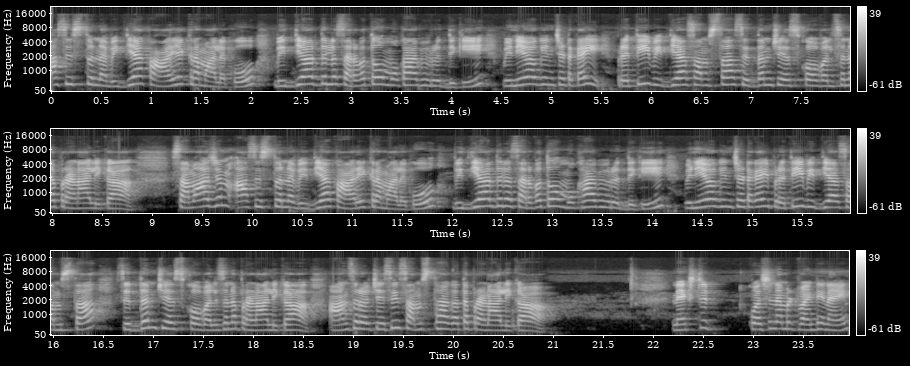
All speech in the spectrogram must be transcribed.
ఆశిస్తున్న విద్యా కార్యక్రమాలకు విద్యార్థుల సర్వతోముఖాభివృద్ధికి వినియోగించుటకై ప్రతి విద్యా సంస్థ సిద్ధం చేసుకోవలసిన ప్రణాళిక. సమాజం ఆశిస్తున్న విద్యా కార్యక్రమాలకు విద్యార్థుల సర్వతోముఖాభివృద్ధికి వినియోగించుటకై ప్రతి విద్యా సంస్థ సిద్ధం చేసుకోవలసిన ప్రణాళిక. ఆన్సర్ వచ్చేసి సంస్థాగత ప్రణాళిక. Next question number twenty nine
